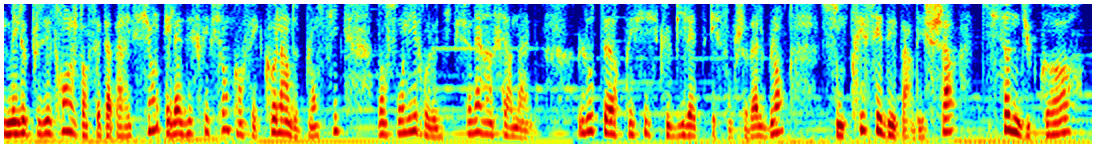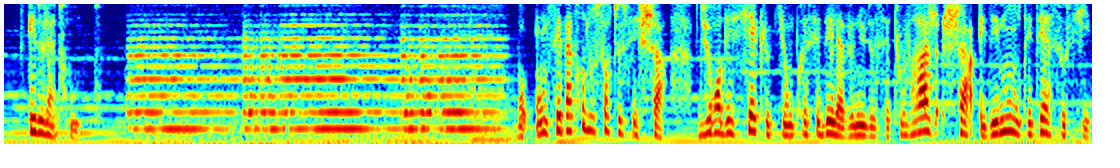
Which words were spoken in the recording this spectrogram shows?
Mais le plus étrange dans cette apparition est la description qu'en fait Colin de Plancy dans son livre Le Dictionnaire infernal. L'auteur précise que Billette et son cheval blanc sont précédés par des chats qui sonnent du corps et de la trompe. Bon, on ne sait pas trop d'où sortent ces chats. Durant des siècles qui ont précédé la venue de cet ouvrage, chats et démons ont été associés.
